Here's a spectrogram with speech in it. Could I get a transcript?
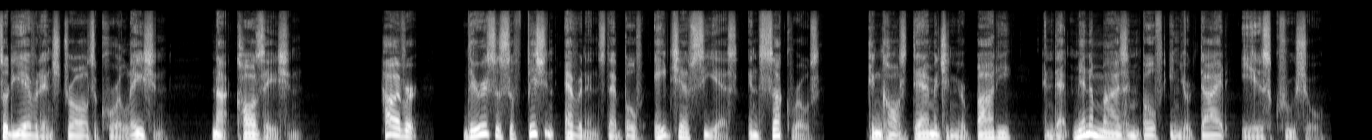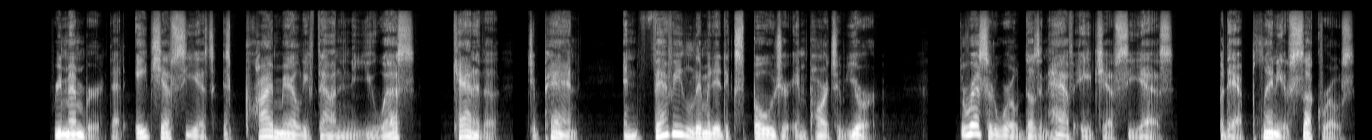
so the evidence draws a correlation, not causation. However, there is sufficient evidence that both HFCS and sucrose can cause damage in your body and that minimizing both in your diet is crucial. Remember that HFCS is primarily found in the US, Canada, Japan, and very limited exposure in parts of Europe. The rest of the world doesn't have HFCS, but they have plenty of sucrose,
